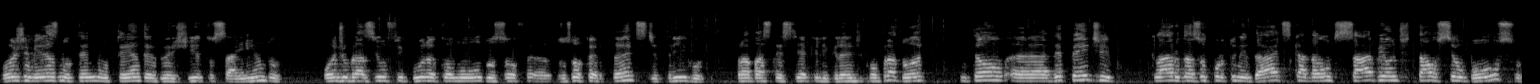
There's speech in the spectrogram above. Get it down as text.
Hoje mesmo tem um tender do Egito saindo onde o Brasil figura como um dos, ofertantes de trigo para abastecer aquele grande comprador. Então, é, depende, claro, das oportunidades, cada um sabe onde está o seu bolso,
